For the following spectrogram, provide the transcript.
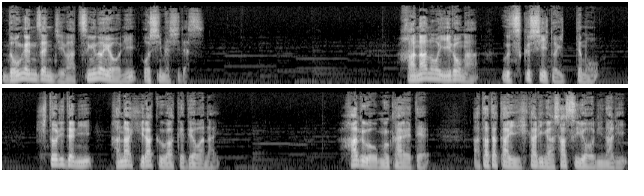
道元禅師は次のようにお示しです。花の色が美しいと言っても一人でに花開くわけではない。春を迎えて暖かい光が差すようになり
